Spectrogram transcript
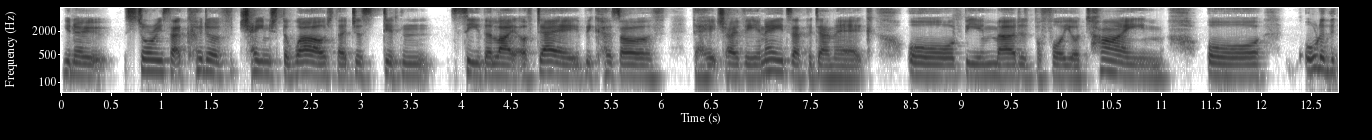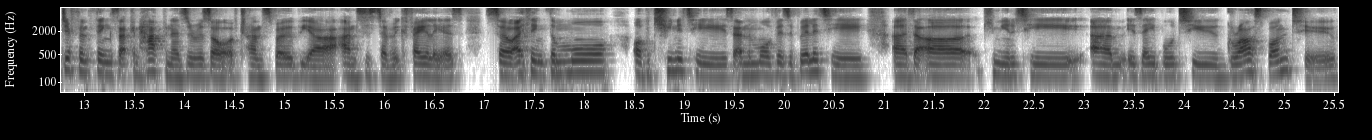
you know, stories that could have changed the world that just didn't see the light of day because of the HIV and AIDS epidemic, or being murdered before your time, or all of the different things that can happen as a result of transphobia and systemic failures. So I think the more opportunities and the more visibility uh, that our community um, is able to grasp onto,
